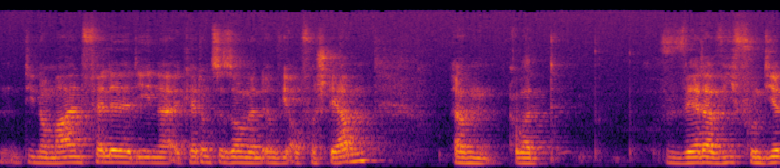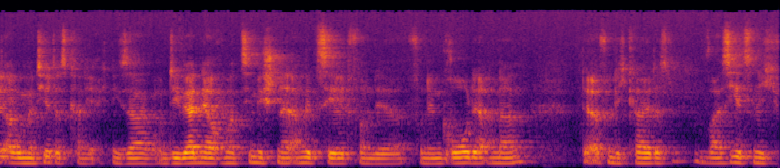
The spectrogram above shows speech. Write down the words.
die normalen Fälle, die in der Erkältungssaison dann irgendwie auch versterben. Ähm, aber wer da wie fundiert argumentiert, das kann ich echt nicht sagen. Und die werden ja auch immer ziemlich schnell angezählt von, der, von dem Gros der anderen, der Öffentlichkeit. Das weiß ich jetzt nicht,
